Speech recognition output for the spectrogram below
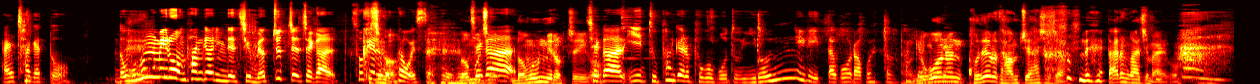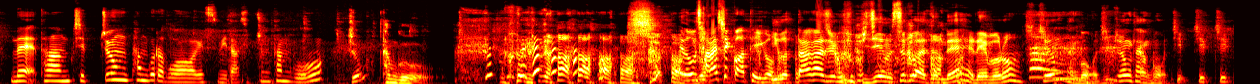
알차게 또 너무 네. 흥미로운 판결인데 지금 몇 주째 제가 소개를? 못 하고 있어요. 너무 제가- 재- 너무 흥미롭죠 이거. 제가 이 두 판결을 보고 모두 이런 일이 있다고라고 했던 어, 판결인데. 요거는 그대로 다음 주에 하시죠. 네. 다른 거 하지 말고. 네, 다음 집중 탐구로 넘어가겠습니다. 집중 탐구. 좀 탐구. 너무 잘하실 것 같아 이거. 이거 따가지고 BGM을 쓸것 같은데 랩으로 집중 당고 집중 당고 찝찝찝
